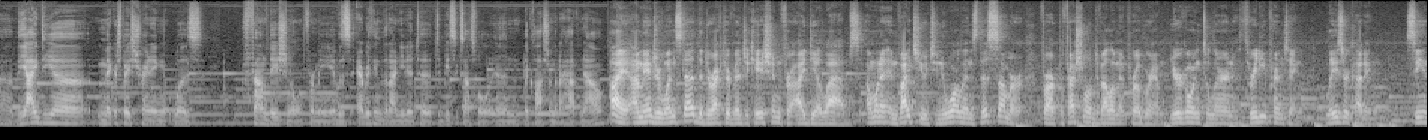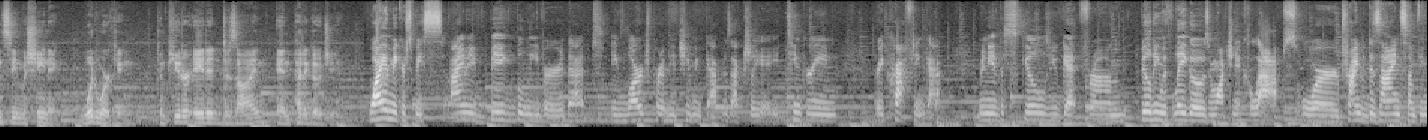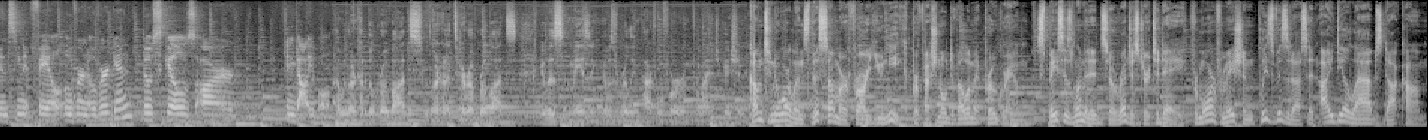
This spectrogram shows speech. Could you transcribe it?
Uh, the IDIYA makerspace training was foundational for me. It was everything that I needed to, to be successful in the classroom that I have now. Hi, I'm Andrew Winstead, the Director of Education for IDIYA Labs. I want to invite you to New Orleans this summer for our professional development program. You're going to learn 3D printing, laser cutting, CNC machining, woodworking, computer-aided design, and pedagogy. Why a makerspace? I'm a big believer that a large part of the achievement gap is actually a tinkering or a crafting gap. Many of the skills you get from building with Legos and watching it collapse or trying to design something and seeing it fail over and over again, those skills are invaluable. Uh, we learned how to build robots, we learned how to tear up robots. It was amazing. It was really impactful for, for my education. Come to New Orleans this summer for our unique professional development program. Space is limited, so register today. For more information, please visit us at idiyalabs.com.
